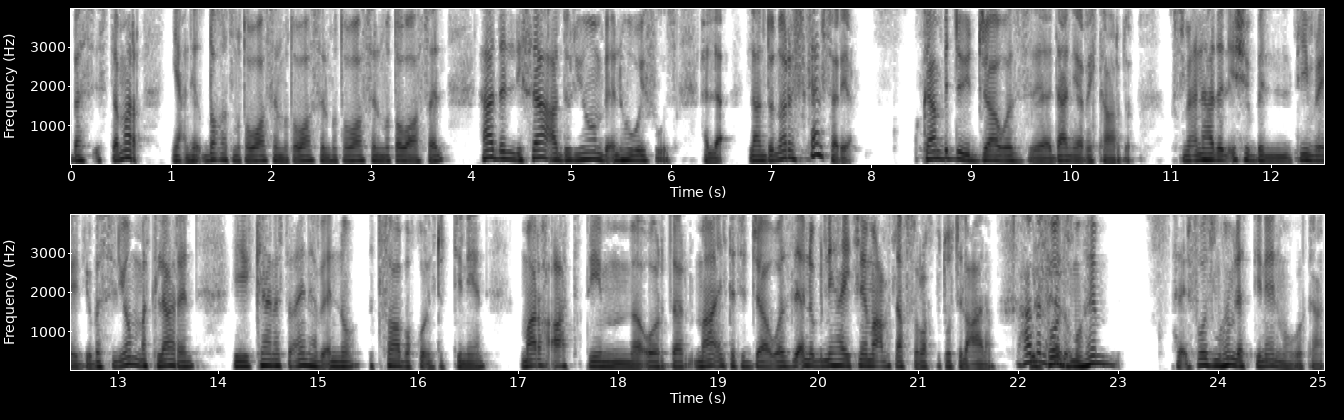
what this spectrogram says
بس استمر. يعني ضغط متواصل متواصل متواصل متواصل. هذا اللي ساعده اليوم بأنه هو يفوز. هلأ لاندو نوريس كان سريع. وكان بده يتجاوز دانيال ريكاردو. سمعنا هذا الإشي بال team radio بس اليوم مكلارن هي كانت عينها بأنه تسابقوا أنتوا التنين ما راح أعطي team order ما أنت تتجاوز لأنه بالنهاية اثنين ما عم بتنافسوا على بطولة العالم. هذا والفوز الحلو مهم هلا الفوز مهم للتنين ما هو كان.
